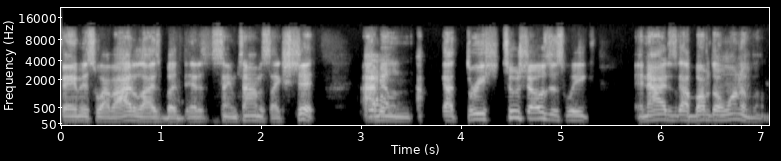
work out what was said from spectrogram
famous, who I've idolized, but at the same time, it's like shit. Yeah. I've been I got three two shows this week, and now I just got bumped on one of them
